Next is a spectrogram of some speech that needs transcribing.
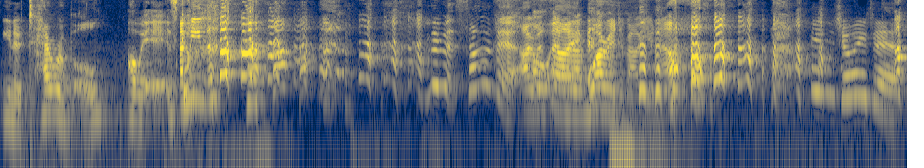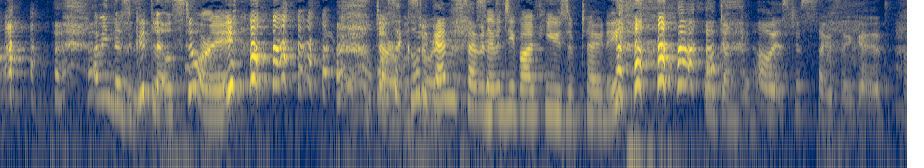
you know, terrible. Oh, it is. I mean, no, but some of it, I was oh, like, I'm worried about you now. I enjoyed it. I mean, there's a good little story. What's it called story. again? Seven- 75 Hues of Tony. Or Duncan. Oh, it's just so so good. Uh,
